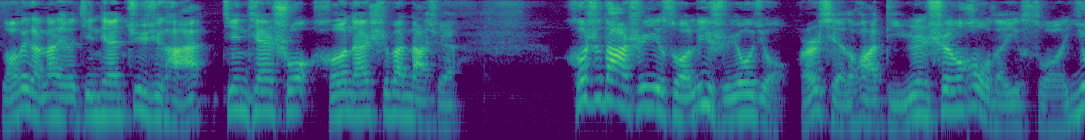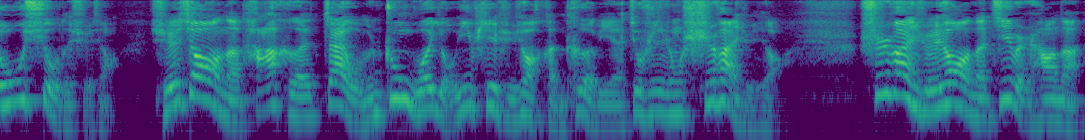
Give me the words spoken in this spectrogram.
老费侃大学今天继续侃，今天说河南师范大学。河师大是一所历史悠久，而且的话底蕴深厚的一所优秀的学校。学校呢，它和在我们中国有一批学校很特别，就是这种师范学校。师范学校呢，基本上呢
